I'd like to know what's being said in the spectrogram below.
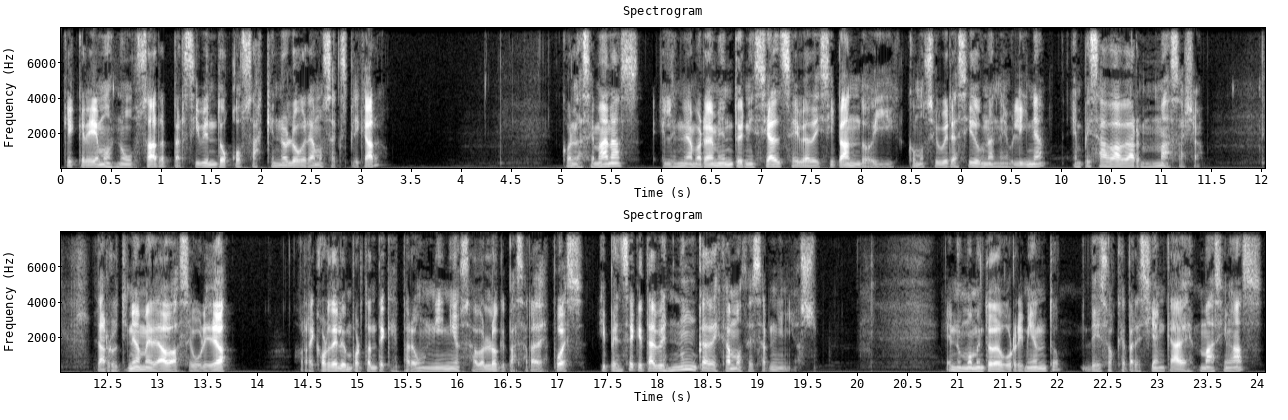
que creemos no usar percibiendo cosas que no logramos explicar. Con las semanas, el enamoramiento inicial se iba disipando y, como si hubiera sido una neblina, empezaba a ver más allá. La rutina me daba seguridad. Recordé lo importante que es para un niño saber lo que pasará después, y pensé que tal vez nunca dejamos de ser niños. En un momento de aburrimiento, de esos que parecían cada vez más y más,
